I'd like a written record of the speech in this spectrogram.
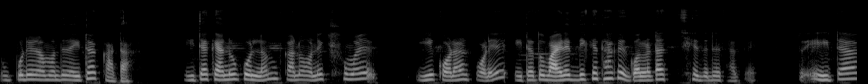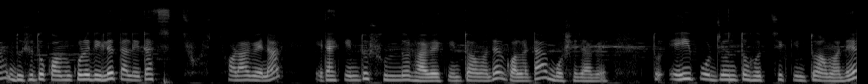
উপরের আমাদের এইটা কাটা। এইটা কেন করলাম? কারণ অনেক সময় ইয়ে করার পরে এটা তো বাইরের দিকে থাকে, গলাটা ছেদরে থাকে। তো এইটা দুশো কম করে দিলে তাহলে এটা ছড়াবে না। এটা কিন্তু সুন্দরভাবে কিন্তু আমাদের গলাটা বসে যাবে। তো এই পর্যন্ত হচ্ছে কিন্তু আমাদের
